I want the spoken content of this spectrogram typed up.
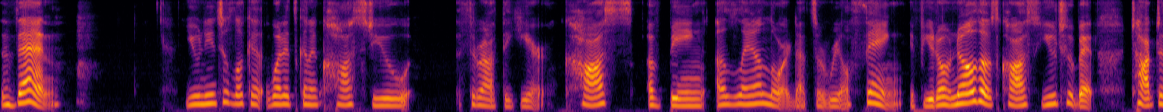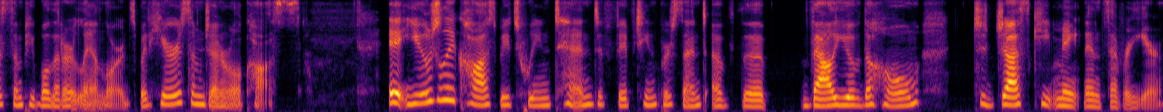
Then you need to look at what it's going to cost you throughout the year. Costs of being a landlord, that's a real thing. If you don't know those costs, YouTube it. Talk to some people that are landlords. But here are some general costs. It usually costs between 10 to 15% of the value of the home to just keep maintenance every year.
